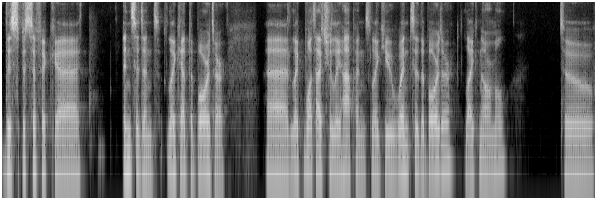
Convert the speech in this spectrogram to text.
this specific incident, like at the border uh, like what actually happened? Like you went to the border like normal to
